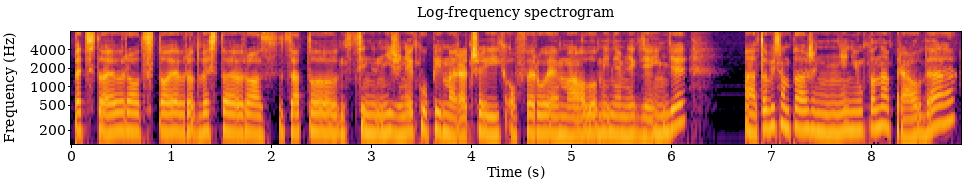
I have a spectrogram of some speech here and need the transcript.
500 eur, 100 eur, 200 eur a za to si nič nekúpim a radšej ich oferujem alebo miniem niekde inde. A to by som povedala, že nie je úplná pravda,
